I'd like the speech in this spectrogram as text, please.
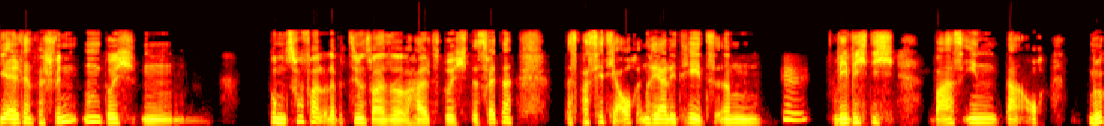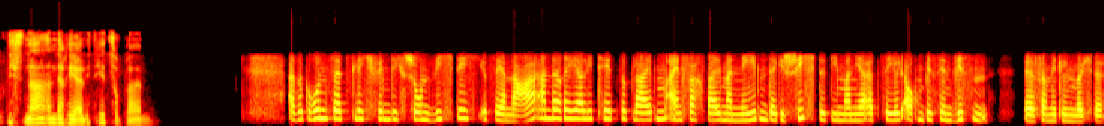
die Eltern verschwinden durch einen dummen Zufall oder beziehungsweise halt durch das Wetter, das passiert ja auch in Realität. Ähm, hm. Wie wichtig war es Ihnen da auch möglichst nah an der Realität zu bleiben? Also grundsätzlich finde ich es schon wichtig, sehr nah an der Realität zu bleiben, einfach weil man neben der Geschichte, die man ja erzählt, auch ein bisschen Wissen äh, vermitteln möchte.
